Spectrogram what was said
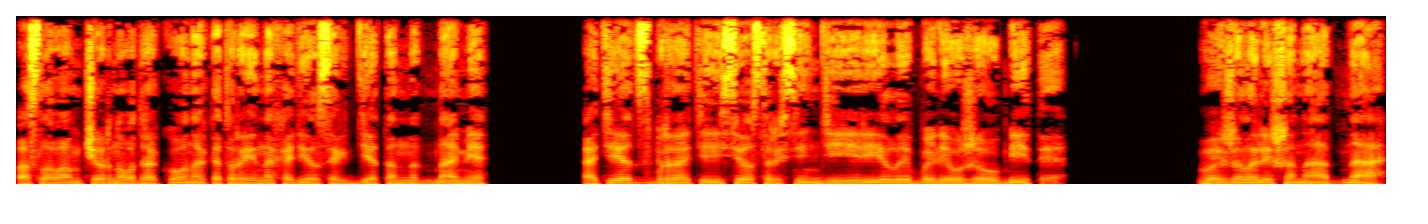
По словам черного дракона, который находился где-то над нами, отец, братья и сестры Синди и Рилы были уже убиты. Выжила лишь она одна,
